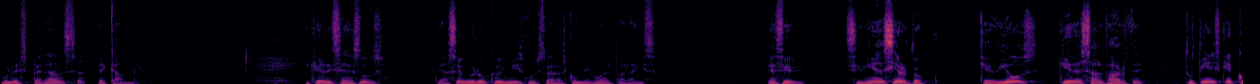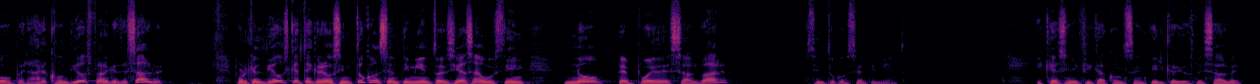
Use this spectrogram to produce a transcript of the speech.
una esperanza de cambio. ¿Y qué dice Jesús? Te aseguro que hoy mismo estarás conmigo en el paraíso. Es decir, si bien es cierto que Dios quiere salvarte, tú tienes que cooperar con Dios para que te salve. Porque el Dios que te creó sin tu consentimiento, decía San Agustín, no te puede salvar sin tu consentimiento. ¿Y qué significa consentir que Dios me salve?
